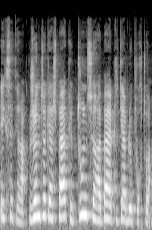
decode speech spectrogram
etc. Je ne te cache pas que tout ne sera pas applicable pour toi.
